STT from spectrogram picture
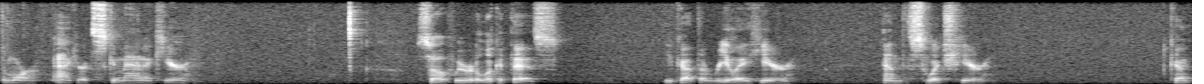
the more accurate schematic here. So if we were to look at this, you've got the relay here and the switch here. Okay?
